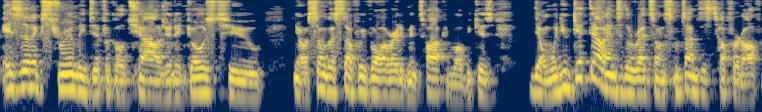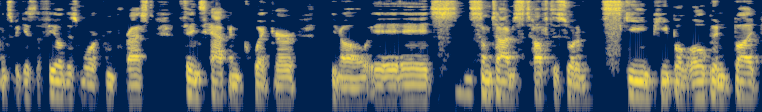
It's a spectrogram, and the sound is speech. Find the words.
It's an extremely difficult challenge and it goes to you know some of the stuff we've already been talking about because you know when you get down into the red zone sometimes it's tougher at offense because the field is more compressed. Things happen quicker. You know it's sometimes tough to sort of scheme people open. But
